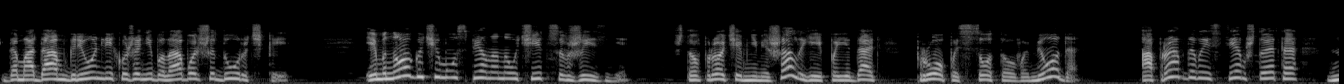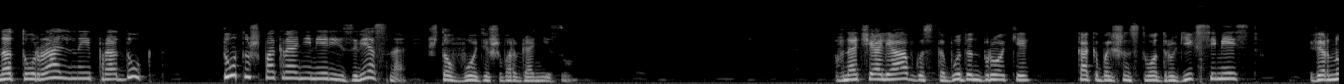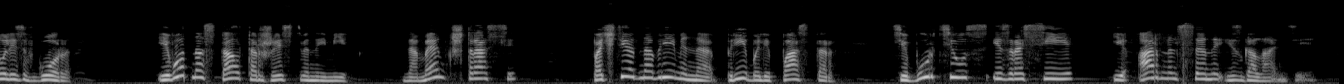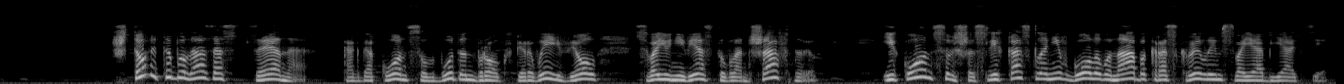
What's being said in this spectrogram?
Да мадам Грюнлих уже не была больше дурочкой и много чему успела научиться в жизни, что, впрочем, не мешало ей поедать пропасть сотового меда, оправдываясь тем, что это натуральный продукт. Тут уж, по крайней мере, известно, что вводишь в организм. В начале августа Буденброки, как и большинство других семейств, вернулись в город. И вот настал торжественный миг. На Менгштрассе почти одновременно прибыли пастор Тибуртиус из России и Арнольсен из Голландии. Что это была за сцена, когда консул Буденброк впервые вел свою невесту в ландшафтную, и консульша, слегка склонив голову на бок, раскрыла им свои объятия.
